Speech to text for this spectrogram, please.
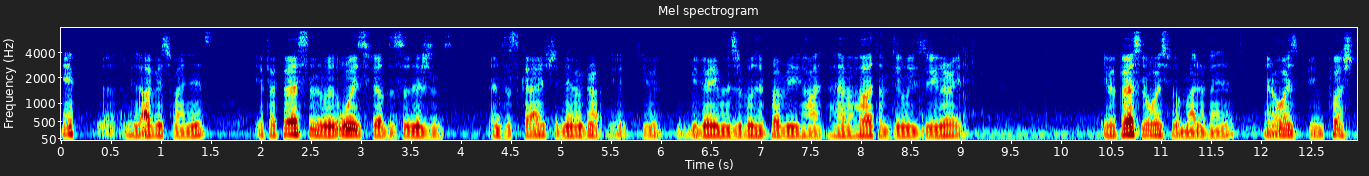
If uh, I mean the obvious one is if a person would always feel disillusioned and discouraged, he'd never grow. He, he would be very miserable. He'd probably have a hard time doing what he's doing already. If a person always feels motivated and always being pushed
